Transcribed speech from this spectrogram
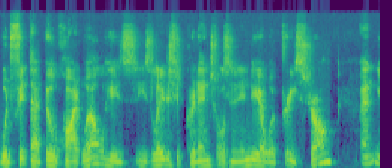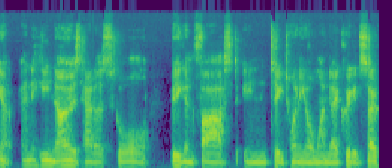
would fit that bill quite well. His his leadership credentials in India were pretty strong, and you know, and he knows how to score big and fast in T20 or one day cricket. So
